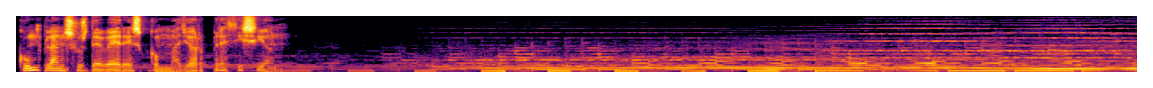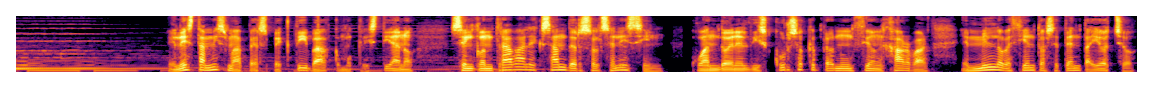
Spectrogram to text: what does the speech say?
cumplan sus deberes con mayor precisión. En esta misma perspectiva, como cristiano, se encontraba Alexander Solzhenitsyn, cuando en el discurso que pronunció en Harvard en 1978,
